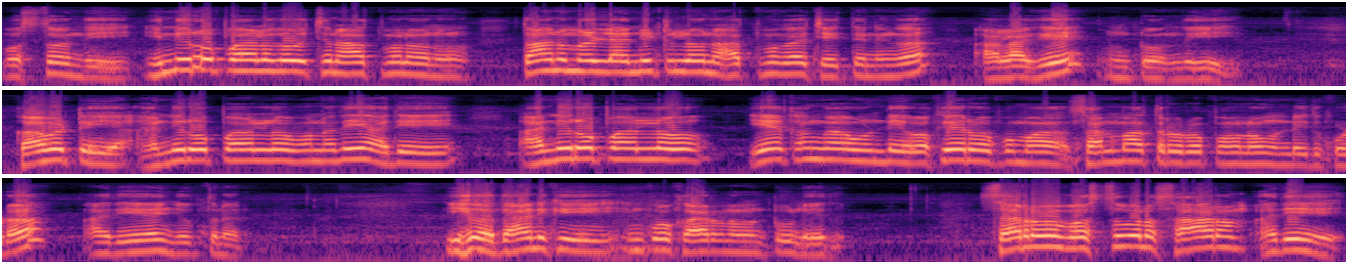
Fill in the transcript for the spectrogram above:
వస్తుంది. ఇన్ని రూపాయలుగా వచ్చిన ఆత్మలోను తాను మళ్ళీ అన్నిటిలోనూ ఆత్మగా చైతన్యంగా అలాగే ఉంటుంది. కాబట్టి అన్ని రూపాల్లో ఉన్నది అదే. అన్ని రూపాల్లో ఏకంగా ఉండే ఒకే రూపం సన్మాత్ర రూపంలో ఉండేది కూడా అదే అని చెప్తున్నారు. ఇక దానికి ఇంకో కారణం అంటూ లేదు. సర్వ వస్తువుల సారం అదే.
